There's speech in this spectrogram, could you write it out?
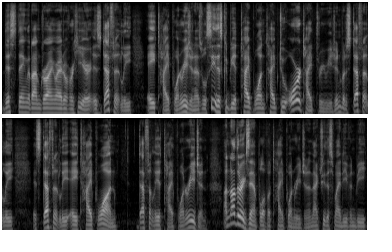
this thing that I'm drawing right over here is definitely a type 1 region. As we'll see, this could be a type 1, type 2, or type 3 region, but it's definitely, it's definitely a type 1, definitely a type 1 region. Another example of a type 1 region, and actually this might even be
